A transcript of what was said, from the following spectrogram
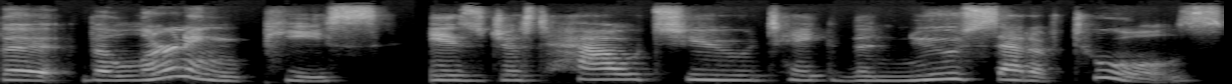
the the learning piece is just how to take the new set of tools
